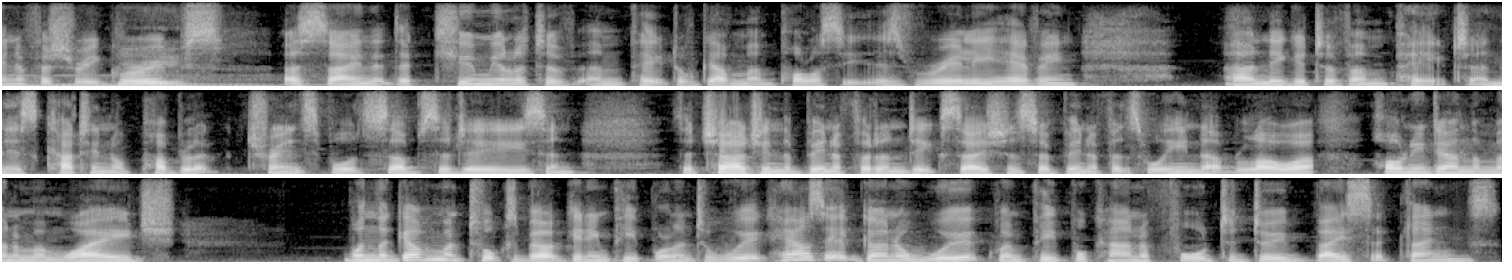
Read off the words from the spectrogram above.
Beneficiary groups are saying that the cumulative impact of government policy is really having a negative impact, and there's cutting of public transport subsidies and the charging the benefit indexation, so benefits will end up lower, holding down the minimum wage. When the government talks about getting people into work, how's that going to work when people can't afford to do basic things?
